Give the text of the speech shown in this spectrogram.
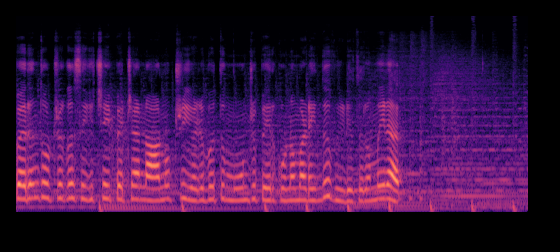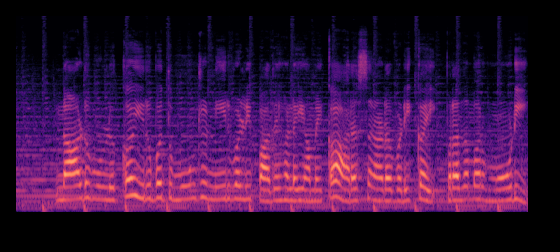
பெருந்தொற்றுக்கு சிகிச்சை பெற்ற நானூற்று எழுபத்து மூன்று பேர் குணமடைந்து வீடு திரும்பினர். நாடு முழுக்க இருபத்தி மூன்று நீர்வழி பாதைகளை அமைக்க அரசு நடவடிக்கை பிரதமர் மோடி.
